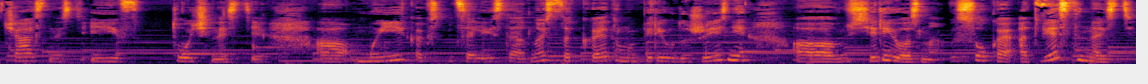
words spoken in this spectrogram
в частности и в точности. А, мы, как специалисты, относятся к этому периоду жизни а, серьезно. Высокая ответственность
